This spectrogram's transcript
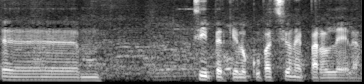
Ehm, sì, perché l'occupazione è parallela.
